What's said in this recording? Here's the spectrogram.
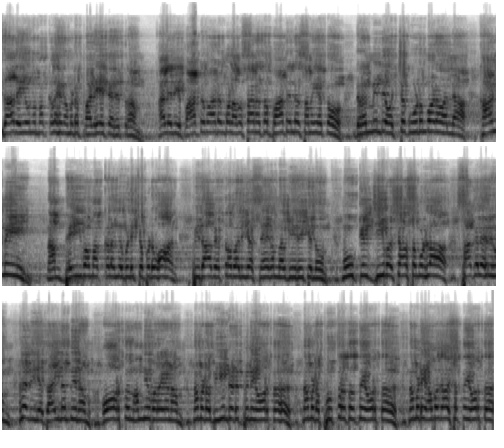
ഇതാ ദൈവം മക്കളെ നമ്മുടെ പഴയ ചരിത്രം. അല്ലെങ്കിൽ പാട്ട് പാടുമ്പോൾ അവസാനത്തെ പാട്ടിന്റെ സമയത്തോ ഡ്രമ്മിന്റെ ഒച്ച കൂടുമ്പോഴോ അല്ല കാൺമീൻ നാം ദൈവമക്കൾ എന്ന് വിളിക്കപ്പെടുവാൻ പിതാവ് എത്ര വലിയ സ്നേഹം നൽകിയിരിക്കുന്നു. മൂക്കിൽ ജീവശ്വാസമുള്ള സകലരും അല്ലെങ്കിൽ ദൈനംദിനം ഓർത്ത് നന്ദി പറയണം. നമ്മുടെ വീണ്ടെടുപ്പിനെ ഓർത്ത് നമ്മുടെ പുത്രത്വത്തെ ഓർത്ത് നമ്മുടെ അവകാശത്തെ ഓർത്ത്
